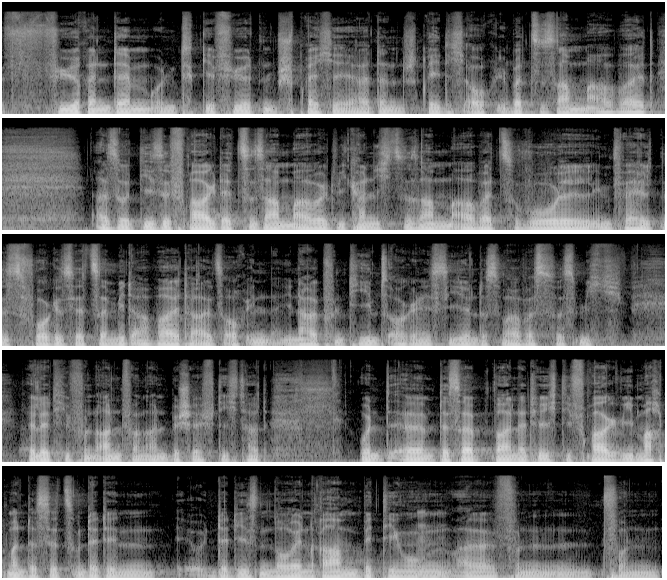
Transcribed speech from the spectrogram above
Führendem und Geführtem spreche, ja, dann rede ich auch über Zusammenarbeit. Also diese Frage der Zusammenarbeit, wie kann ich Zusammenarbeit sowohl im Verhältnis vorgesetzter Mitarbeiter als auch in, innerhalb von Teams organisieren, das war was, was mich relativ von Anfang an beschäftigt hat. Und äh, deshalb war natürlich die Frage, wie macht man das jetzt unter, den, unter diesen neuen Rahmenbedingungen mhm. äh, von, von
